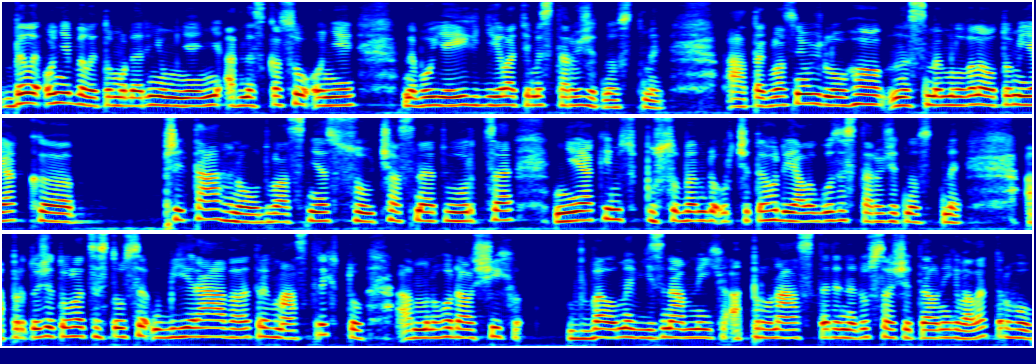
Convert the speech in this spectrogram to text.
byli, oni byli to moderní umění a dneska jsou oni nebo jejich díla těmi starožitnostmi. A tak vlastně už dlouho jsme mluvili o tom, jak eh, přitáhnout vlastně současné tvůrce nějakým způsobem do určitého dialogu se starožitnostmi. A protože tohle cestou se ubírá veletrh v Maastrichtu a mnoho dalších velmi významných a pro nás tedy nedosažitelných veletrhů,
